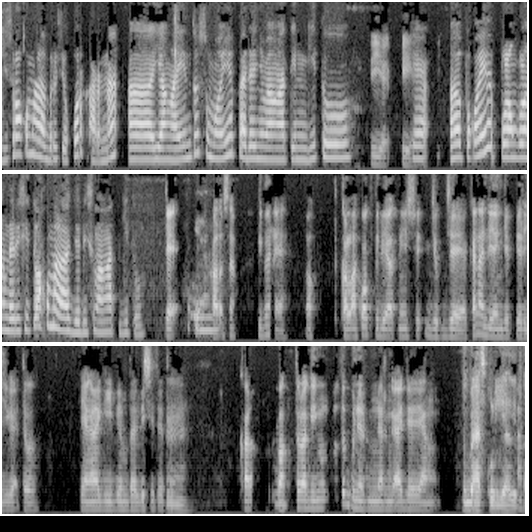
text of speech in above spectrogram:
Justru aku malah bersyukur karena uh, yang lain tuh semuanya pada nyemangatin gitu. Iya iya. Kayak uh, pokoknya pulang-pulang dari situ aku malah jadi semangat gitu. Kayak iya. kalau gimana ya? Oh, kalau aku waktu di Agnes Jogja ya, kan ada yang gap year juga tuh, yang lagi bimbel di situ tuh. Hmm. Kalau hmm. waktu lagi ngumpul tuh benar-benar nggak ada yang bahas kuliah gitu.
